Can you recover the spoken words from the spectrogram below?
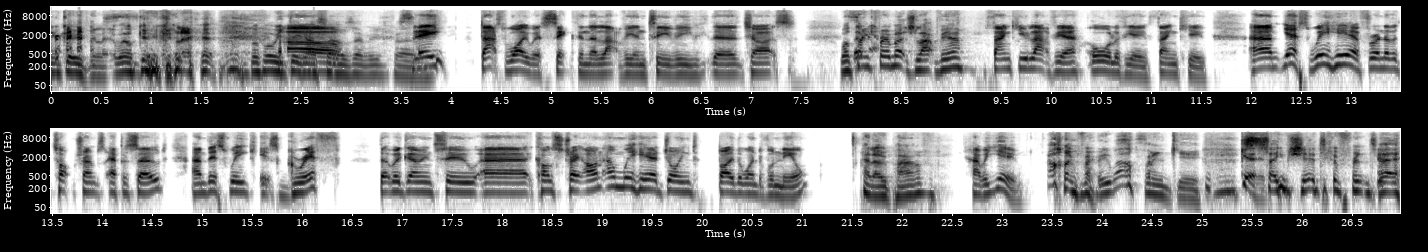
we'll Google it. We'll Google it before we dig Oh, ourselves every further. See, that's why we're sixth in the Latvian TV uh, charts. Well, thank you very much, Latvia. Thank you, Latvia, all of you. Thank you. Um, yes, we're here for another Top Trumps episode, and this week it's Griff that we're going to uh, concentrate on, and we're here joined by the wonderful Neil. Hello, Pav. How are you? I'm very well, thank you. Good. Same shit, different day.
